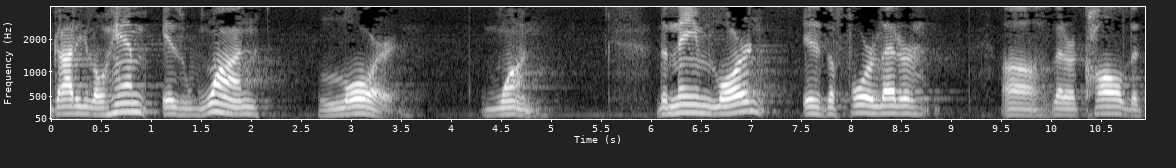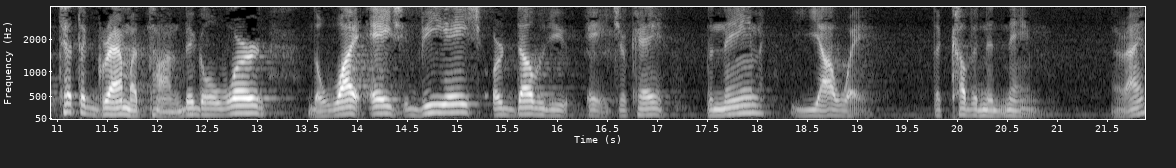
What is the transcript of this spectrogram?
God Elohim, is one Lord. One. The name Lord is the four letter uh, that are called the tetragrammaton, big old word, the YH, VH, or WH, okay? The name Yahweh, the covenant name. All right?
